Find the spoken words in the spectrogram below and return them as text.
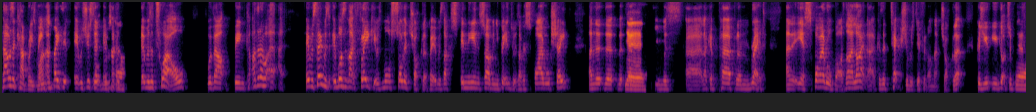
That was a Cadbury's one, and basically it was just a, it was like a, it was a twirl without being. I don't know. I, I, it was same as it wasn't like flaky. It was more solid chocolate, but it was like in the inside when you bit into it, it's like a spiral shape, and the the, the, Yeah, the yeah, was uh, like a purple and red, and it- yeah, spiral bars. And I like that because the texture was different on that chocolate because you you got to. Yeah.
